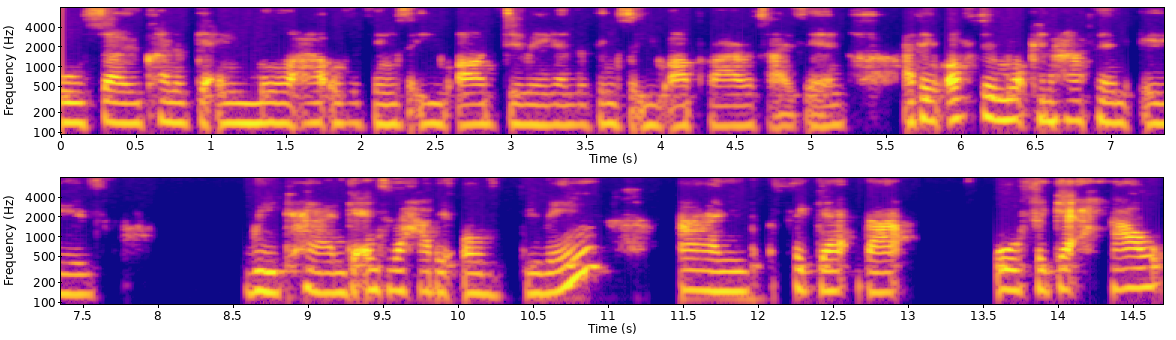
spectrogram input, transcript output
also kind of getting more out of the things that you are doing and the things that you are prioritizing. I think often what can happen is we can get into the habit of doing and forget that or forget how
